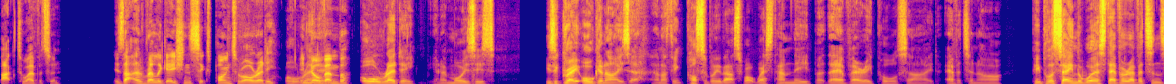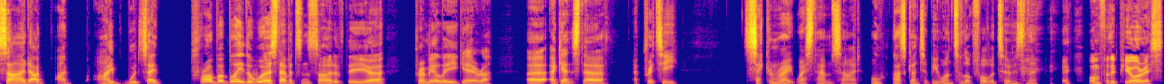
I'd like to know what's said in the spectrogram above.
back to Everton. Is that a relegation six pointer already, Already. in November? Already, you know, Moyes is he's a great organizer, and I think possibly that's what West Ham need. But they're a very poor side. Everton are. People are saying the worst ever Everton side. I I I would say probably the worst Everton side of the uh, Premier League era uh, against a a pretty second-rate West Ham side. Oh, that's going to be one to look forward to, isn't it? One for the purists.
